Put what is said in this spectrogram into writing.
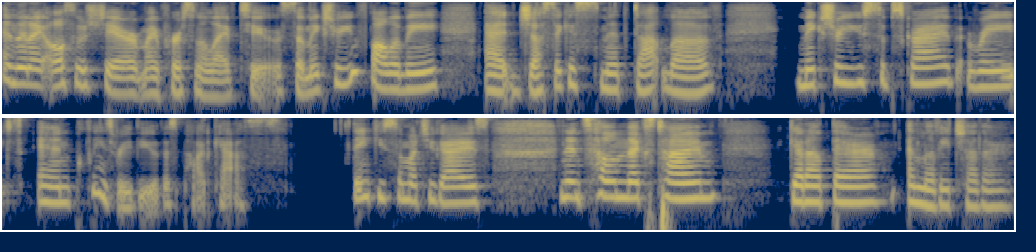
and then I also share my personal life too. So make sure you follow me at jessicasmith.love. Make sure you subscribe, rate, and please review this podcast. Thank you so much, you guys. And until next time, get out there and love each other.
